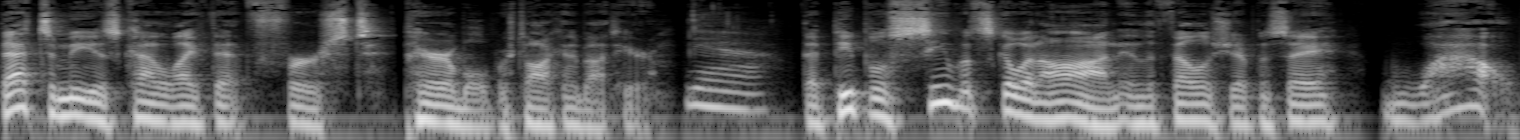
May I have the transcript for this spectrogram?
That to me is kind of like that first parable we're talking about here. Yeah. That people see what's going on in the fellowship and say, wow,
